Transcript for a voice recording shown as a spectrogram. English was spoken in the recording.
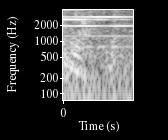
Oh.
